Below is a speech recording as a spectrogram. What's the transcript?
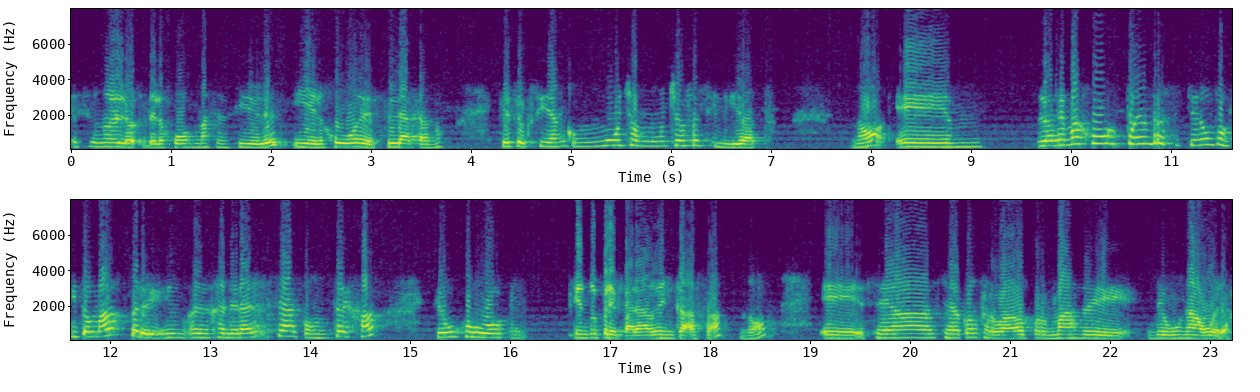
es uno de, los jugos más sensibles, y el jugo de plátano, que se oxidan con mucha, mucha facilidad. ¿no? Em, los demás jugos pueden resistir un poquito más, pero en, general se aconseja que un jugo siendo preparado en casa, ¿no? Eh, sea, sea conservado por más de, una hora.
